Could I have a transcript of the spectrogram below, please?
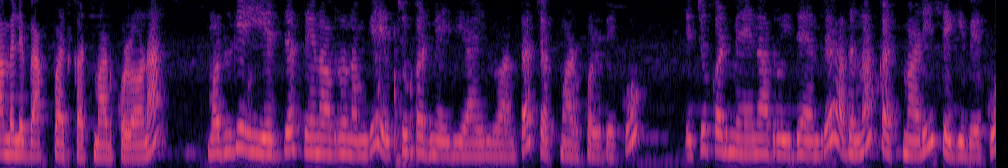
ಆಮೇಲೆ ಬ್ಯಾಕ್ ಪಾರ್ಟ್ ಕಟ್ ಮಾಡ್ಕೊಳ್ಳೋಣ. ಮೊದಲಿಗೆ ಈ ಎಡ್ಜಸ್ ಏನಾದರೂ ನಮಗೆ ಹೆಚ್ಚು ಕಡಿಮೆ ಇದೆಯಾ ಇಲ್ವಾ ಅಂತ ಚೆಕ್ ಮಾಡ್ಕೊಳ್ಬೇಕು. ಹೆಚ್ಚು ಕಡಿಮೆ ಏನಾದರೂ ಇದೆ ಅಂದರೆ ಅದನ್ನು ಕಟ್ ಮಾಡಿ ತೆಗಿಬೇಕು.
